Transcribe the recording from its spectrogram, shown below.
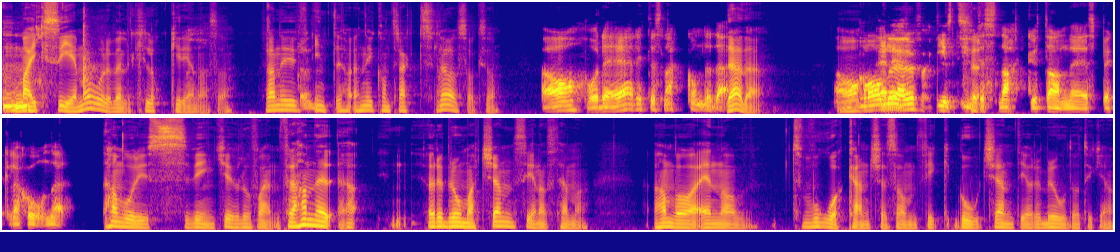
Mm. Mike Sema vore väl klockren alltså. För han är ju inte, han är kontraktslös också. Ja, och det är lite snack om det där. Det är det. Ja, det eller är det faktiskt. Inte, inte snack utan eh, spekulationer. Han vore ju svinkul att få hem. För han är, ja, Örebro-matchen senast hemma, han var en av två kanske som fick godkänt i Örebro då tycker jag.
